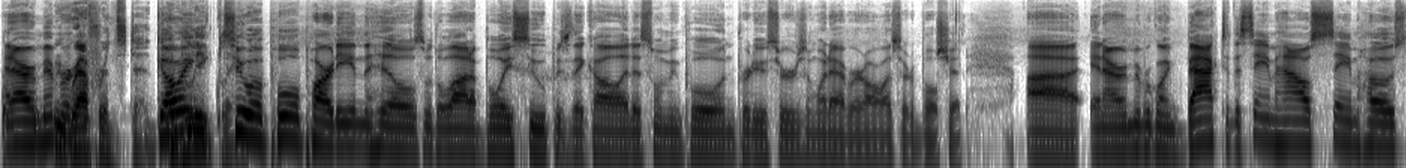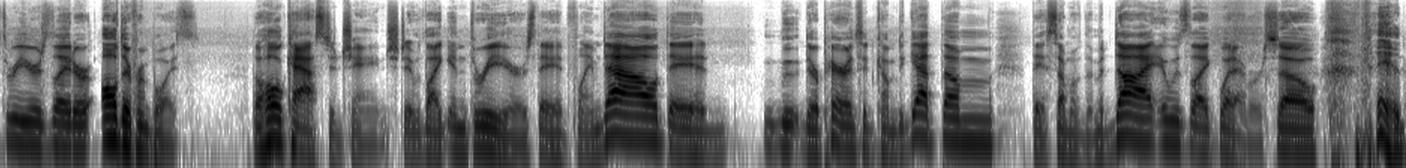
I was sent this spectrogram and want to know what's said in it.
And I We remember referenced it going obliquely. to a pool party in the hills with a lot of boy soup, as they call it, a swimming pool and producers and whatever, and all that sort of bullshit. Uh, and I remember going back to the same house, same host, three years later, all different boys. The whole cast had changed. It was like in three years, they had flamed out. They had their parents had come to get them. They some of them had died. It was like whatever. So they had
